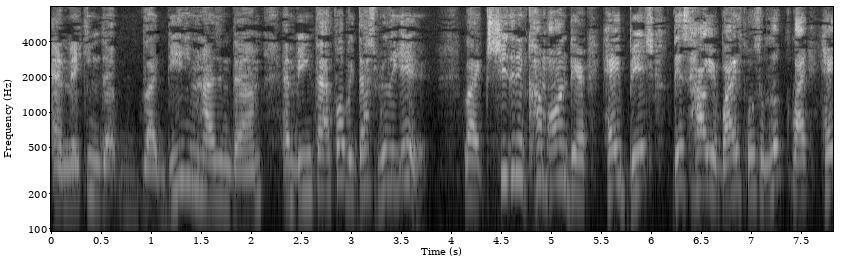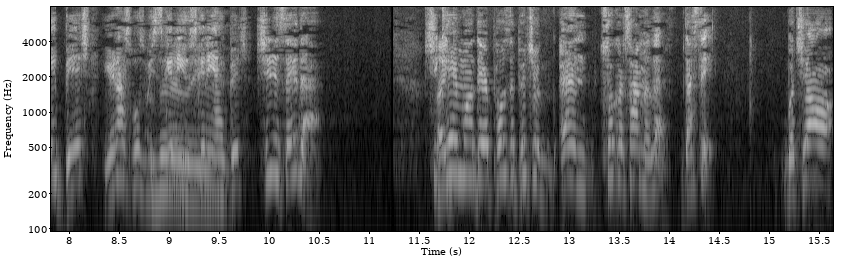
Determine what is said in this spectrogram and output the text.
and making them like dehumanizing them and being fat phobic. That's really it. Like she didn't come on there, hey bitch, this how your body's supposed to look like. Hey bitch, you're not supposed to be skinny, you skinny ass bitch. She didn't say that. She Like- came on there, posted a picture, and took her time and left. That's it. But y'all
